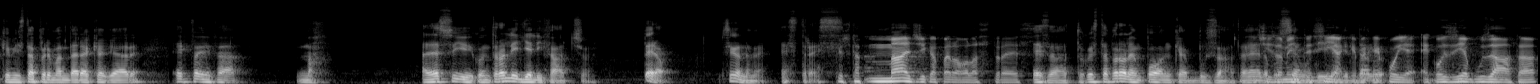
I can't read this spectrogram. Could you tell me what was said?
che mi sta per mandare a cagare. E poi mi fa, ma adesso io i controlli glieli faccio, però secondo me è stress. Questa magica parola stress. Esatto, questa parola è un po' anche abusata, eh, Decisamente sì, dire, anche che perché danno- poi è, è così abusata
